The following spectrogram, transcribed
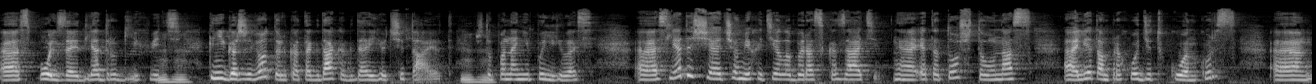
э, с пользой для других, ведь книга живет только тогда, когда ее читают, чтобы она не пылилась. Э, Следующее, о чем я хотела бы рассказать, э, это то, что у нас э, летом проходит конкурс э, э,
